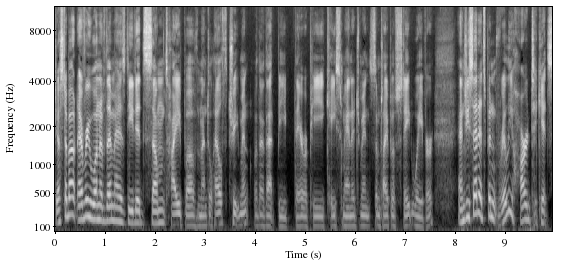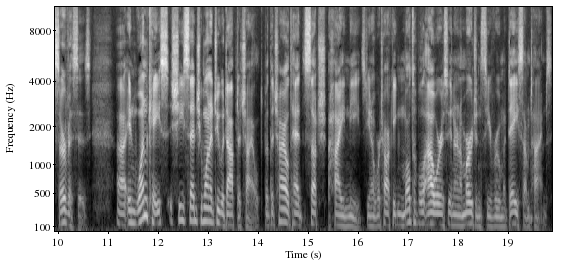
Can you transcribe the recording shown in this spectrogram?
Just about every one of them has needed some type of mental health treatment, whether that be therapy, case management, some type of state waiver. And she said it's been really hard to get services. Uh, in one case, she said she wanted to adopt a child, but the child had such high needs. You know, we're talking multiple hours in an emergency room a day sometimes.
